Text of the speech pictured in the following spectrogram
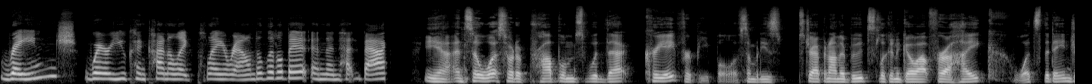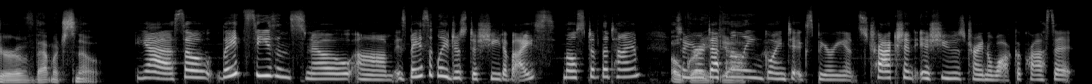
range where you can kind of like play around a little bit and then head back. Yeah, and so what sort of problems would that create for people? If somebody's strapping on their boots looking to go out for a hike, what's the danger of that much snow? Yeah, so late season snow um, is basically just a sheet of ice most of the time. Oh, so you're definitely yeah. going to experience traction issues trying to walk across it.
